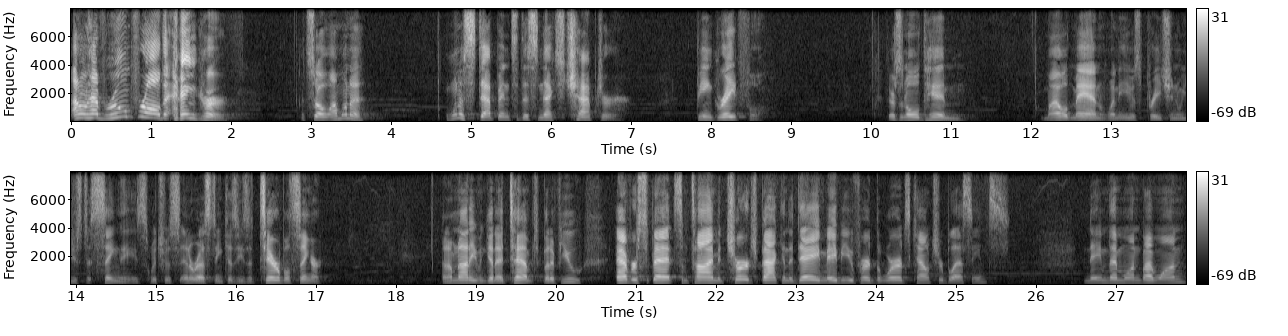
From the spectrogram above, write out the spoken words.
I don't have room for all the anger. And so I want to I want to step into this next chapter being grateful. There's an old hymn my old man, when he was preaching, we used to sing these, which was interesting because he's a terrible singer. And I'm not even going to attempt, but if you ever spent some time in church back in the day, maybe you've heard the words, Count your blessings. Name them one by one.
